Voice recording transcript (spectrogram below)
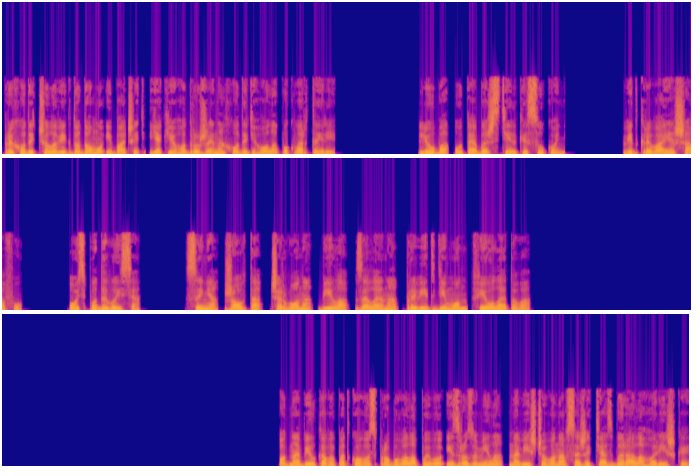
Приходить чоловік додому і бачить, як його дружина ходить гола по квартирі. Люба, у тебе ж стільки суконь. Відкриває шафу. Ось подивися. Синя, жовта, червона, біла, зелена, привіт, Дімон, фіолетова. Одна білка випадково спробувала пиво і зрозуміла, навіщо вона все життя збирала горішки.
